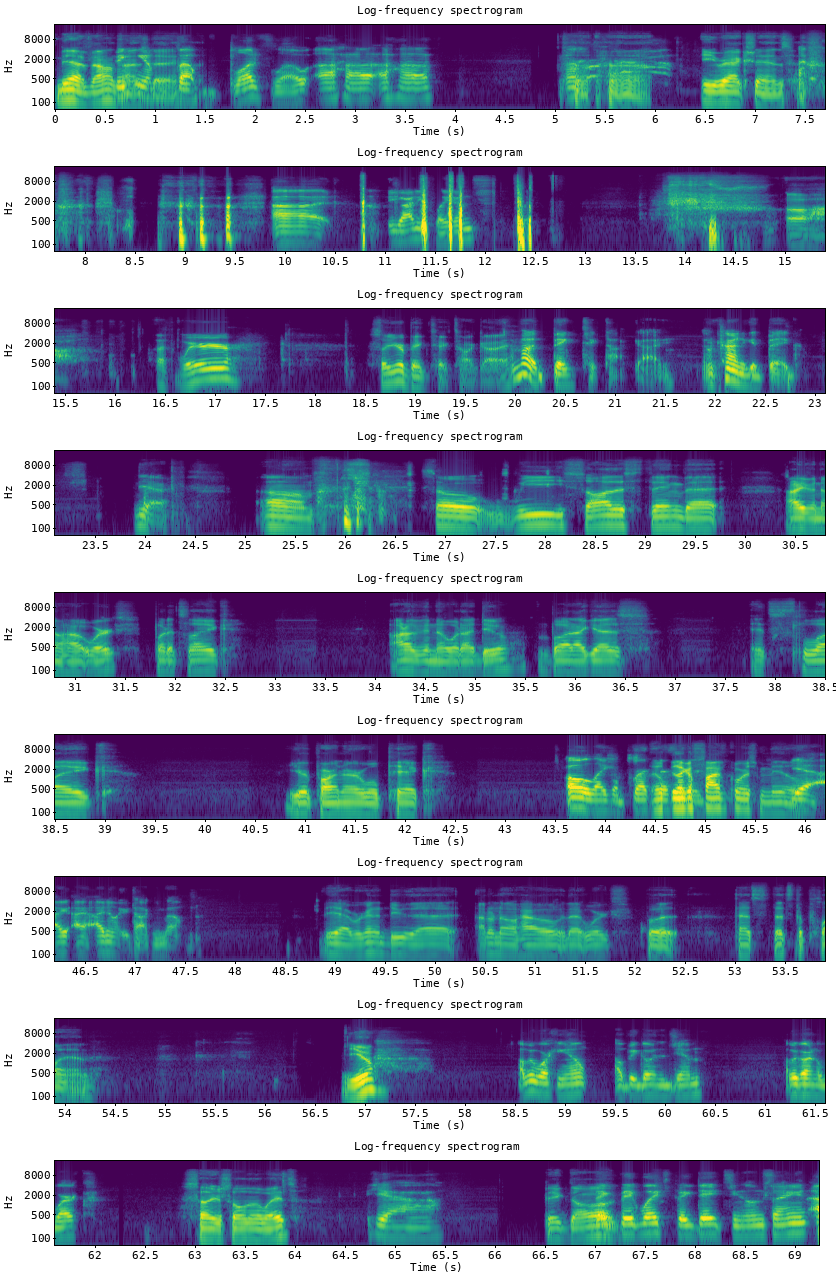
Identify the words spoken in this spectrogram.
Yeah, Valentine's Speaking Day. about blood flow, uh huh, uh huh. Erections. uh, you got any plans? oh, where? So you're a big TikTok guy. I'm not a big TikTok guy. I'm trying to get big. Yeah. Um so we saw this thing that I don't even know how it works, but it's like I don't even know what I do, but I guess it's like your partner will pick Oh, like a breakfast. it'll be like a five course meal. Yeah, I, I I know what you're talking about. Yeah, we're gonna do that. I don't know how that works, but that's that's the plan. You? I'll be working out. I'll be going to the gym. I'll be going to work. Sell your soul to the weights? Yeah, Big dog. big big weights, big dates. You know what I'm saying?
